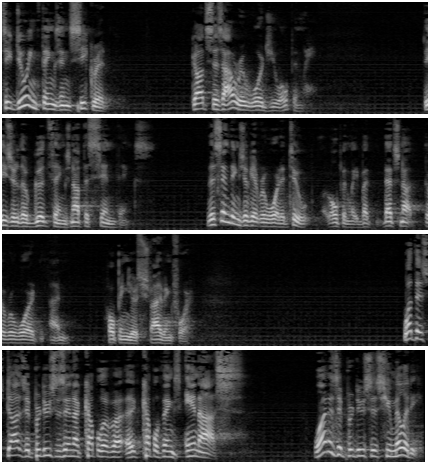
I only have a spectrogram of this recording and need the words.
See, doing things in secret, God says, I'll reward you openly. These are the good things, not the sin things. The sin things you'll get rewarded too, openly, but that's not the reward I'm hoping you're striving for. What this does, it produces in a couple of, uh, a couple of things in us. One is it produces humility.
